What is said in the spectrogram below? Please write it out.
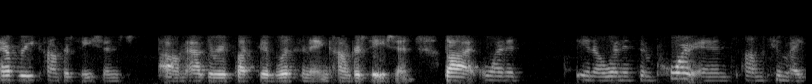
every conversation um, as a reflective listening conversation, but when it's you know when it's important um, to my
